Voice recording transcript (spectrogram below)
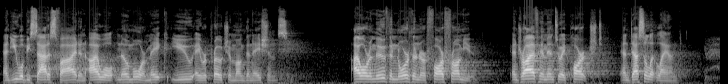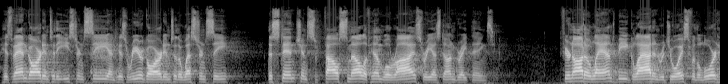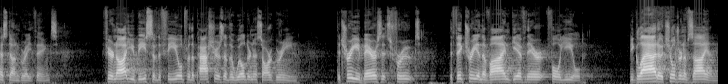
and you will be satisfied, and I will no more make you a reproach among the nations. I will remove the northerner far from you and drive him into a parched and desolate land, his vanguard into the eastern sea and his rear guard into the western sea. The stench and foul smell of him will rise, for he has done great things. Fear not, O land, be glad and rejoice, for the Lord has done great things. Fear not, you beasts of the field, for the pastures of the wilderness are green. The tree bears its fruit, the fig tree and the vine give their full yield. Be glad, O children of Zion,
